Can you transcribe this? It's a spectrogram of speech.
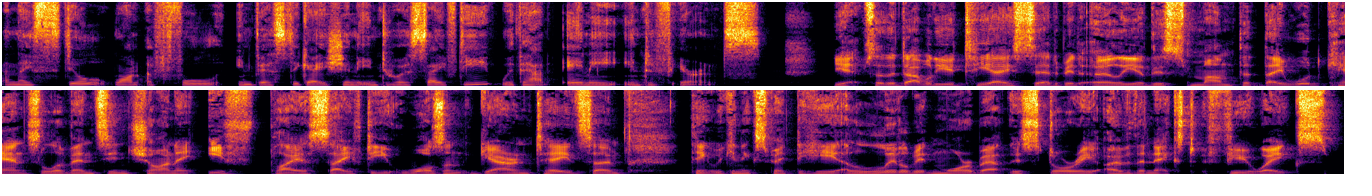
and they still want a full investigation into her safety without any interference. Yeah, so the WTA said a bit earlier this month that they would cancel events in China if player safety wasn't guaranteed. So I think we can expect to hear a little bit more about this story over the next few weeks.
